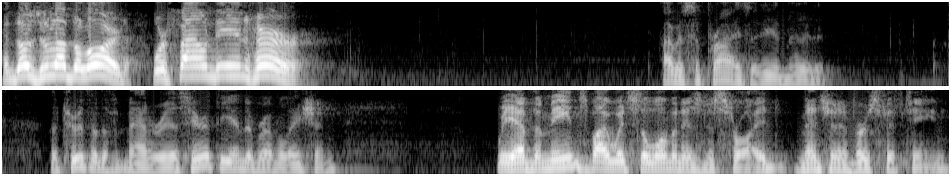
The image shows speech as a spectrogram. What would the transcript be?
and those who love the Lord were found in her. I was surprised that he admitted it. The truth of the matter is, here at the end of Revelation, we have the means by which the woman is destroyed, mentioned in verse 15.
